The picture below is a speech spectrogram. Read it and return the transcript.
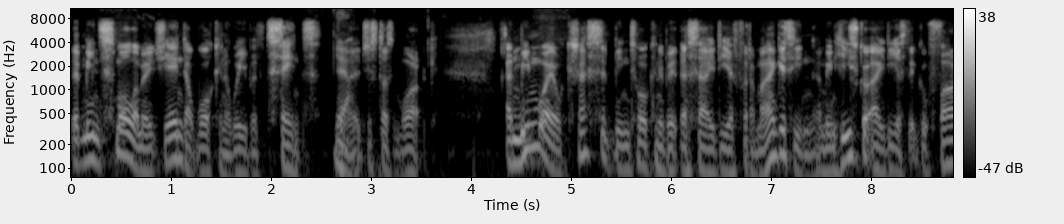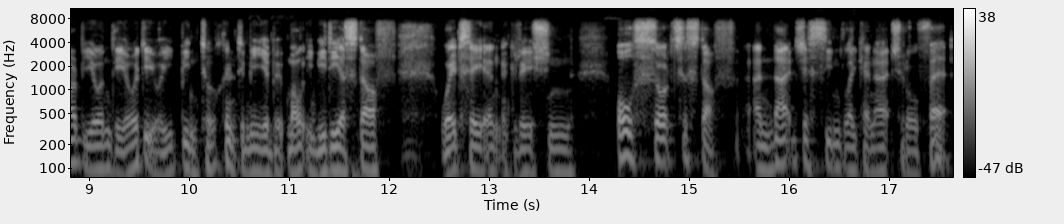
that means small amounts, you end up walking away with cents. Yeah. You know, it just doesn't work. And meanwhile, Chris had been talking about this idea for a magazine. I mean, he's got ideas that go far beyond the audio. He'd been talking to me about multimedia stuff, website integration, all sorts of stuff. And that just seemed like a natural fit.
